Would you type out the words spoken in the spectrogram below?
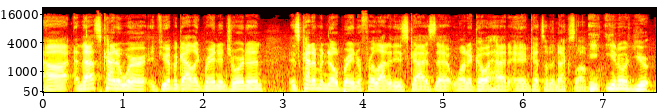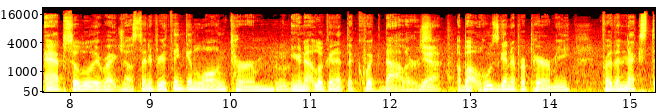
Uh, and that's kind of where, if you have a guy like Brandon Jordan, it's kind of a no-brainer for a lot of these guys that want to go ahead and get to the next level. You know, you're absolutely right, Justin. If you're thinking long term, you're not looking at the quick dollars Mm-hmm. Yeah. about who's going to prepare me for the next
